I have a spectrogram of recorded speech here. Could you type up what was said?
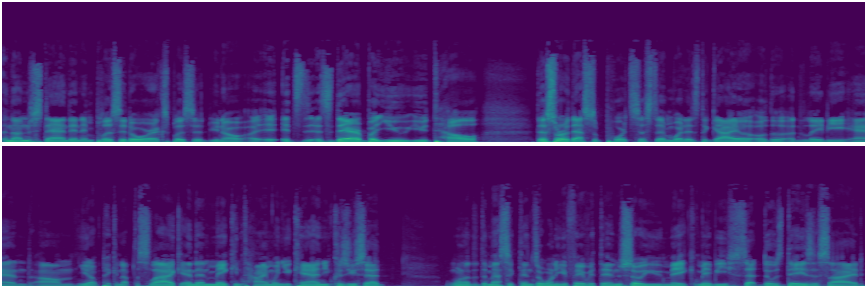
an understanding, implicit or explicit, you know, it, it's it's there, but you you tell there's sort of that support system, whether it's the guy or, or the, or the, lady, and um, you know, picking up the slack and then making time when you can, because you said one of the domestic things or one of your favorite things, so you make maybe set those days aside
